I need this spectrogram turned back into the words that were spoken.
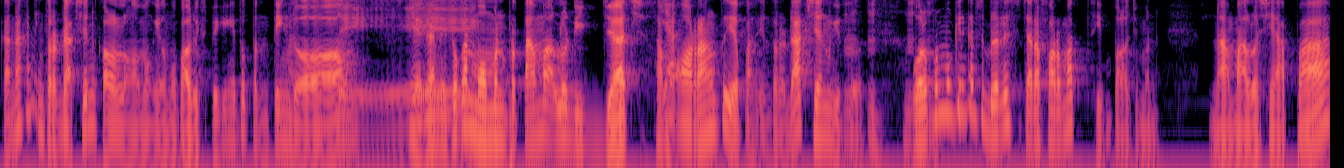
Karena kan introduction kalau lo ngomong ilmu public speaking itu penting dong. Penting. Ya kan itu kan momen pertama lo dijudge sama Ya. orang tuh ya pas introduction gitu. Mm, mm, mm, Walaupun mm. mungkin kan sebenarnya secara format simpel cuman nama lo siapa,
